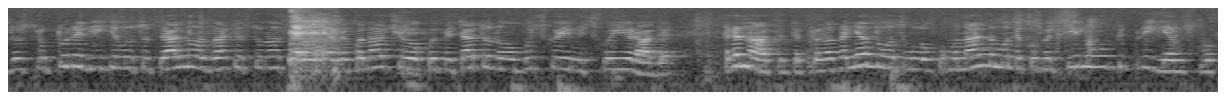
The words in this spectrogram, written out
до структури відділу соціального захисту населення виконавчого комітету Новобузької міської ради. 13. Про надання дозволу комунальному некомерційному підприємству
